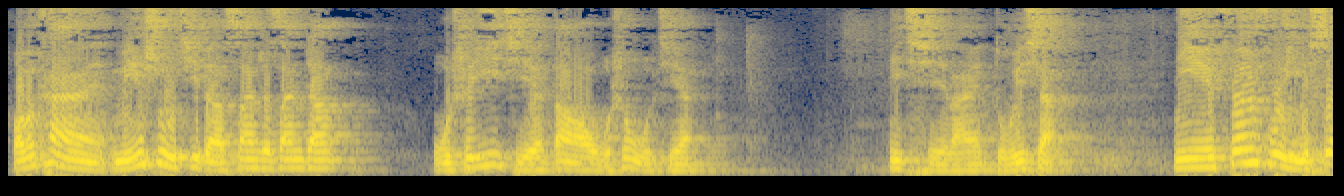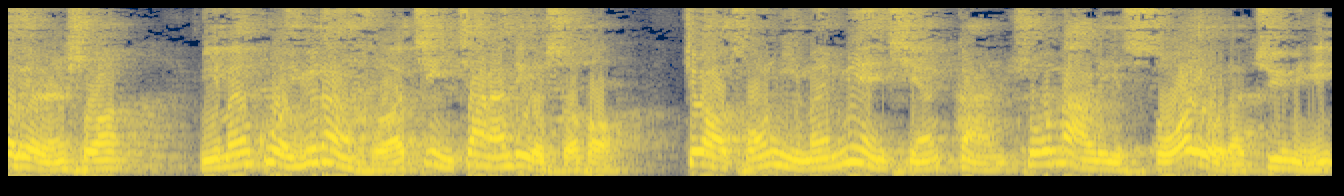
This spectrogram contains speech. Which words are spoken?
我们看《民数记》的三十三章五十一节到五十五节，一起来读一下。你吩咐以色列人说：“你们过约旦河进迦南地的时候，就要从你们面前赶出那里所有的居民，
